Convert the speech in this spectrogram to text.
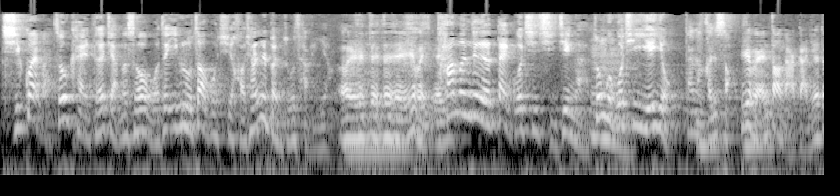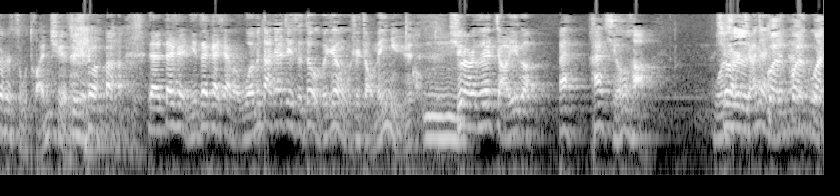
奇怪吧？周凯得奖的时候，我这一路照过去，好像日本主场一样。呃，对对对，日本。他们这个带国旗起劲啊，中国国旗也有，但是很少。日本人到哪儿感觉都是组团去的，是吧？呃，但是你再看下边，我们大家这次都有个任务是找美女。嗯。徐老师再找一个，哎，还行哈。我是贯贯贯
